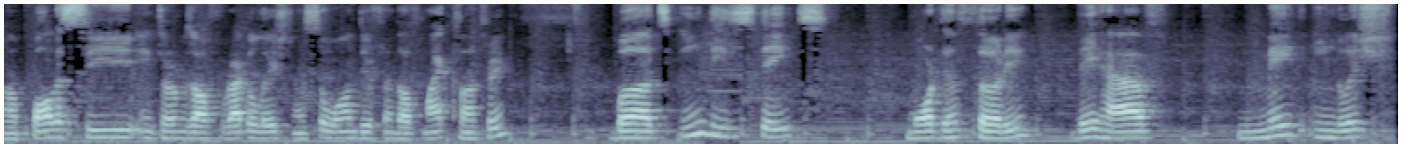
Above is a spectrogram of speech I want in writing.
uh, policy in terms of regulation and so on, different of my country. But in these states, more than 30, they have made English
